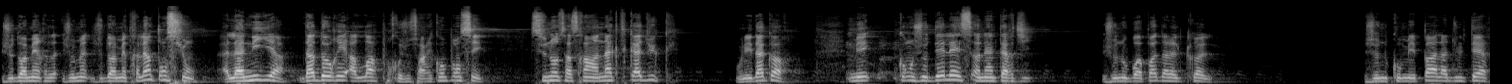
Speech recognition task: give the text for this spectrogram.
je dois mettre, l'intention, la niya d'adorer Allah pour que je sois récompensé. Sinon, ça sera un acte caduque. On est d'accord? Mais quand je délaisse un interdit, je ne bois pas de l'alcool, je ne commets pas l'adultère,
